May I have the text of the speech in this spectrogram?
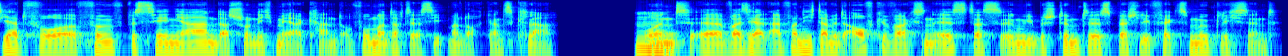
die hat vor fünf bis zehn Jahren das schon nicht mehr erkannt, obwohl man dachte, das sieht man doch ganz klar. Mhm. Und äh, weil sie halt einfach nicht damit aufgewachsen ist, dass irgendwie bestimmte Special Effects möglich sind.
